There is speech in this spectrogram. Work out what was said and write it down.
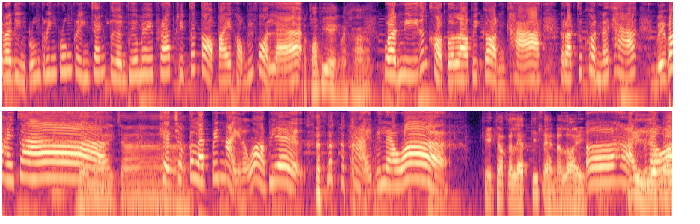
กระดิ่งกรุ้งกริ้งกรุ้งกริ้งแจ้งเตือนเพื่อไม่ให้พลาดคลิปต่อๆไปของพี่ฝนและ แล้วก็พี่เอกนะครับวันนี้ต้องขอตัวลาไปก่อนค่ะ รักทุกคนนะคะ บ๊ายบายจ้า บ๊ายบายจ้าเค้กช็อกโกแลตไปไหนแล้ววะพี่เอก หายไปแล้วว่า เค้กช็อกโกแลตที่แสนอร่อยเออหายหนีไปอแล้อวกมาว่า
